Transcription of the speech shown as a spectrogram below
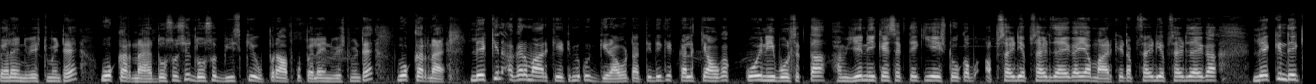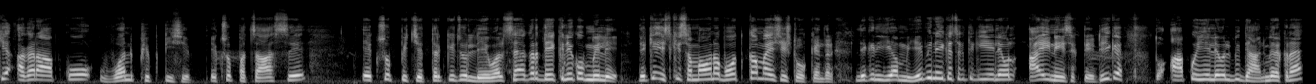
पहला इन्वेस्टमेंट है, वो करना है। 200 से 220 के ऊपर आपको पहला इन्वेस्टमेंट है, वो करना है। लेकिन अगर मार्केट में कोई गिरावट आती देखिए कल क्या होगा, कोई नहीं बोल सकता। हम ये नहीं कह सकते कि ये स्टॉक अब अपसाइड अपसाइड जाएगा या मार्केट अपसाइड अपसाइड जाएगा। लेकिन देखिए, अगर आपको वन से एक सौ पचास से एक की जो लेवल्स हैं, अगर देखने को मिले, देखिए इसकी संभावना बहुत कम है इस स्टॉक के अंदर, लेकिन ये हम ये भी नहीं कह सकते कि ये लेवल आ ही नहीं सकते, ठीक है? तो आपको ये लेवल भी ध्यान में रखना है,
